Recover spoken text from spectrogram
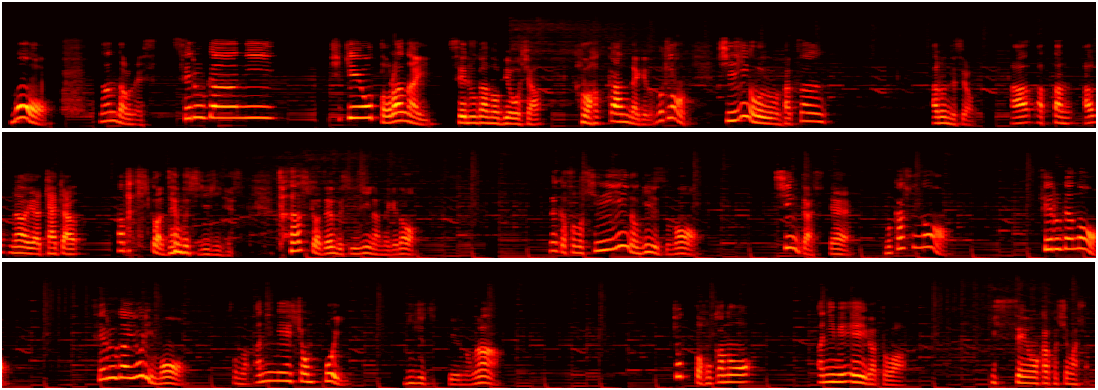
もう、なんだろうね、セル画に引けを取らないセル画の描写 わかんないけど、もちろん CG の部分もたくさんあるんですよ。あ、あったん、あ、な、いや、ちゃちゃう。正しくは全部 CG です。正しくは全部 CG なんだけど、なんかその CG の技術も進化して、昔のセル画の、セル画よりも、そのアニメーションっぽい技術っていうのが、ちょっと他のアニメ映画とは一線を画しました。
